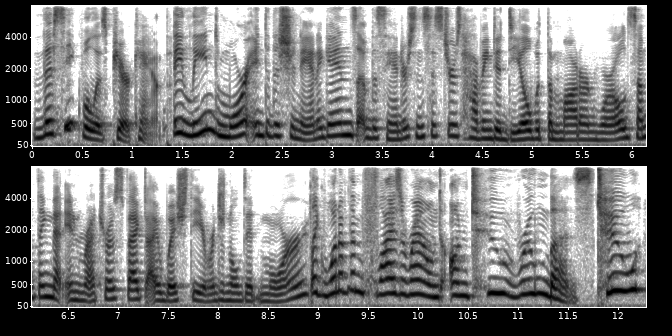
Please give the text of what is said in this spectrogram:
The sequel is pure camp. They leaned more into the shenanigans of the Sanderson sisters having to deal with the modern world, something that in retrospect I wish the original did more. Like one of them flies around on two Roombas. Two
